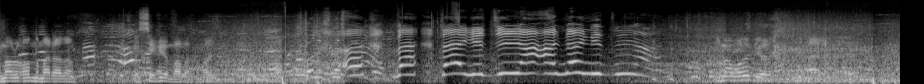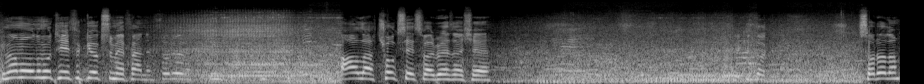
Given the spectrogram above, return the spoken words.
İmamoğlu on numara adam. seviyorum baba. Konuşma. Ben, ben İmamoğlu diyor. İmamoğlu mu Tevfik Göksu mu efendim? Soruyorum. Allah çok ses var biraz aşağıya. 8 dakika. Soralım.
